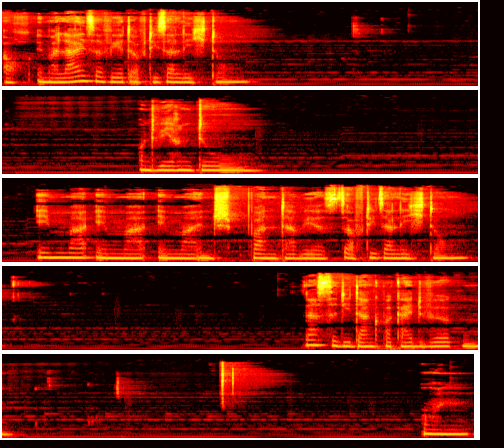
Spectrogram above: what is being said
auch immer leiser wird auf dieser Lichtung. Und während du immer, immer, immer entspannter wirst auf dieser Lichtung, lasse die Dankbarkeit wirken. Und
